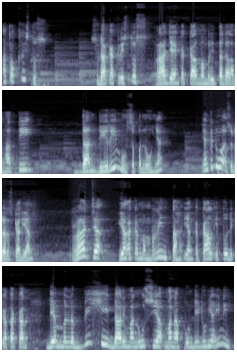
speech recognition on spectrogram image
atau Kristus? Sudahkah Kristus, Raja yang kekal memerintah dalam hati dan dirimu sepenuhnya? Yang kedua, saudara sekalian, Raja yang akan memerintah yang kekal itu dikatakan dia melebihi dari manusia mana pun di dunia ini.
